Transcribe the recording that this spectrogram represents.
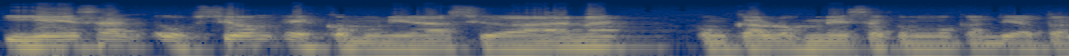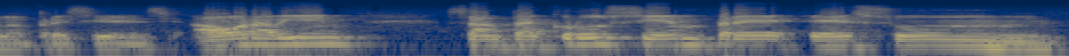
y esa opción es Comunidad Ciudadana con Carlos Mesa como candidato a la presidencia. Ahora bien, Santa Cruz siempre es un,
